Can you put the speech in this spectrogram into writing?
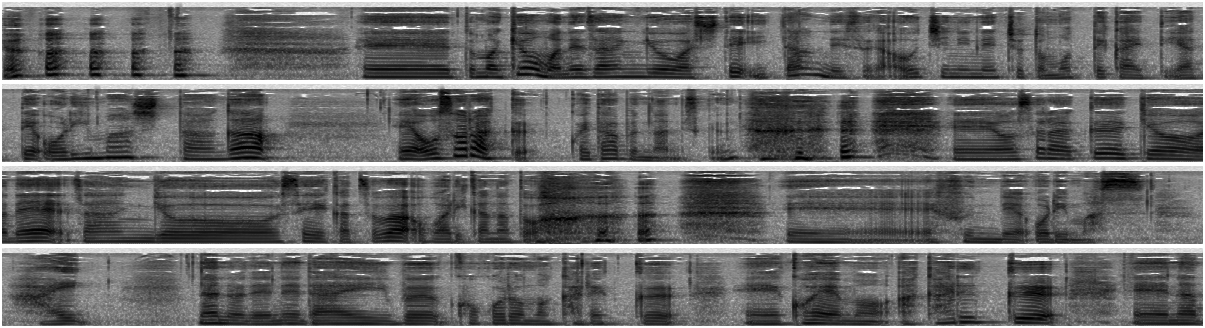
えっとまあ今日もね残業はしていたんですがお家にねちょっと持って帰ってやっておりましたがえー、おそらく、これ多分なんですけどね、えー、おそらく今日で残業生活は終わりかなと、えー、踏んでおります。はい。なのでね、だいぶ心も軽く、えー、声も明るく、えー、なっ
